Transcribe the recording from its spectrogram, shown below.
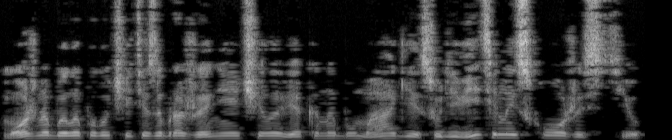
можно было получить изображение человека на бумаге с удивительной схожестью.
